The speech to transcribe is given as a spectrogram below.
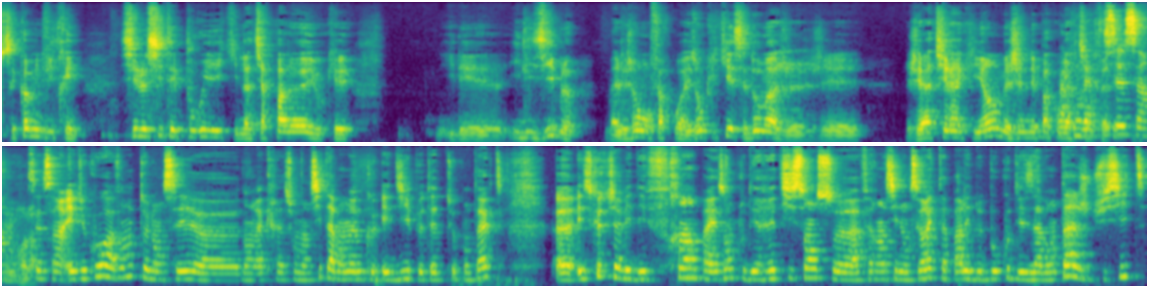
C'est comme une vitrine. Si le site est pourri, qu'il n'attire pas l'œil ou qu'il est illisible, bah, les gens vont faire quoi? Ils ont cliqué, c'est dommage. J'ai j'ai attiré un client, mais je ne l'ai pas converti, en fait. C'est ça, Voilà. c'est ça. Et du coup, avant de te lancer euh, dans la création d'un site, avant même que Eddie peut-être te contacte, euh, est-ce que tu avais des freins, par exemple, ou des réticences euh, à faire un site Donc c'est vrai que tu as parlé de beaucoup des avantages du site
